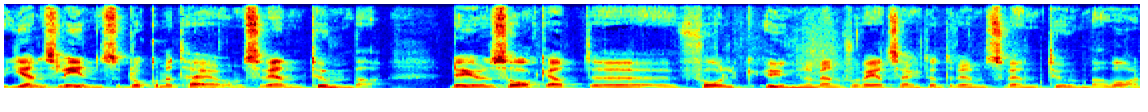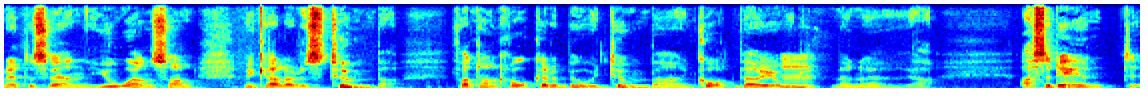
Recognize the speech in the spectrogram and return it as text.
Jens Linds dokumentär om Sven Tumba. Det är ju en sak att folk, yngre människor vet säkert inte vem Sven Tumba var. Han hette Sven Johansson, men kallades Tumba. För att han råkade bo i Tumba en kort period. Men eh, ja. Alltså det är inte...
